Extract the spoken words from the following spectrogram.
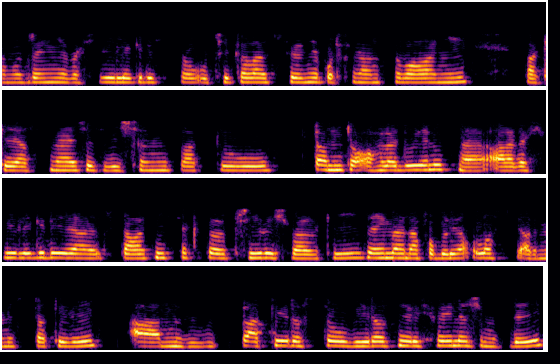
Samozřejmě ve chvíli, kdy jsou učitelé silně podfinancováni, pak je jasné, že zvýšení platů v tomto ohledu je nutné, ale ve chvíli, kdy je státní sektor příliš velký, zejména v oblasti administrativy a platy rostou výrazně rychleji než mzdy,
